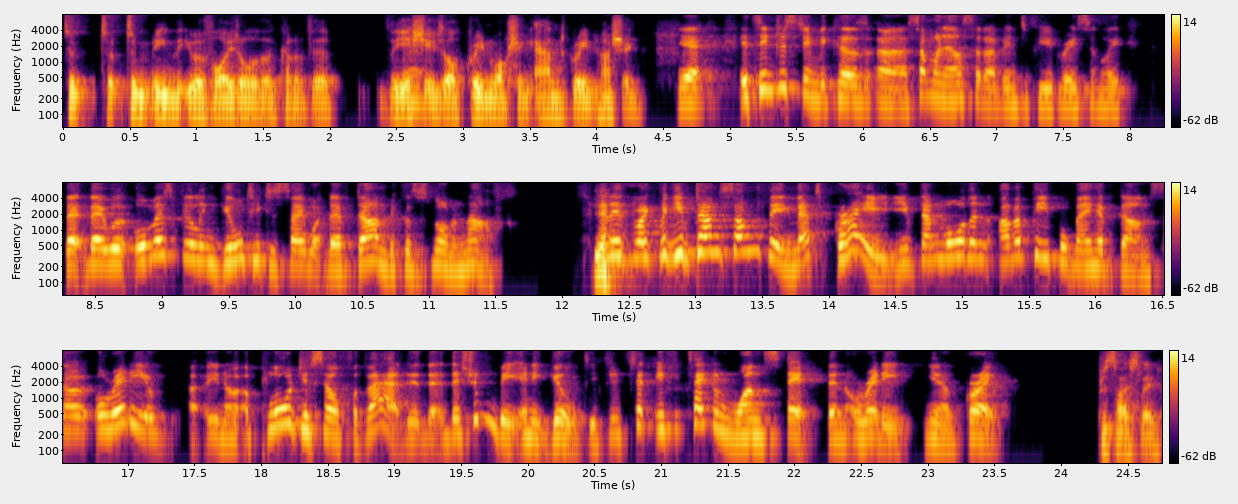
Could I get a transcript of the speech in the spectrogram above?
to, to, to, mean that you avoid all the kind of the the mm. issues of greenwashing and green hushing yeah it's interesting because uh, someone else that i've interviewed recently that they were almost feeling guilty to say what they've done because it's not enough yeah. And it's like, but you've done something. That's great. You've done more than other people may have done. So already, uh, you know, applaud yourself for that. There shouldn't be any guilt. If you've, if you've taken one step, then already, you know, great. Precisely.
